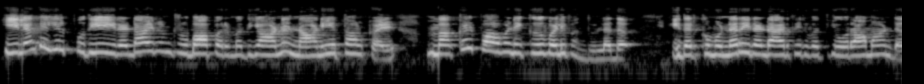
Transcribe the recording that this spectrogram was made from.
இலங்கையில் புதிய இரண்டாயிரம் ரூபாய் பெறுமதியான நாணயத்தாள்கள் மக்கள் பாவனைக்கு வெளிவந்துள்ளது. இதற்கு முன்னர் இரண்டாயிரத்தி இருபத்தி ஓராம் ஆண்டு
